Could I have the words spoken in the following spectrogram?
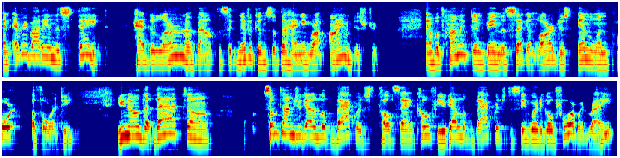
and everybody in the state had to learn about the significance of the Hanging Rock Iron District. And with Huntington being the second largest inland port authority, you know that that uh, sometimes you got to look backwards called Sankofa. You got to look backwards to see where to go forward, right?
